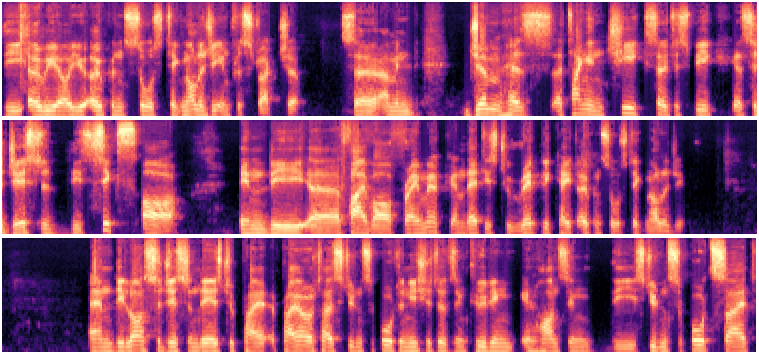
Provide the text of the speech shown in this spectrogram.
the OERU open source technology infrastructure. So, I mean, Jim has a tongue in cheek, so to speak, suggested the six R in the uh, 5R framework, and that is to replicate open source technology. And the last suggestion there is to pri prioritize student support initiatives, including enhancing the student support site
